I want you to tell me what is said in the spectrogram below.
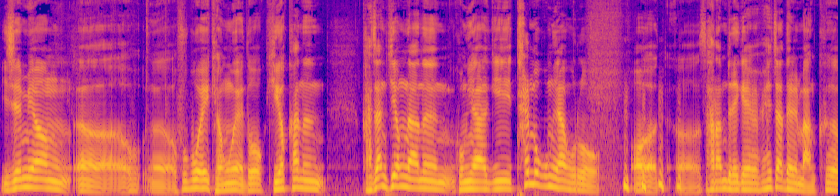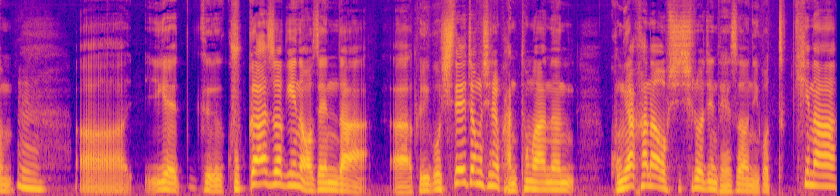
이재명 어, 어, 후보의 경우에도 기억하는 가장 기억나는 공약이 탈모 공약으로 어, 어, 사람들에게 회자될 만큼 음. 어, 이게 그 국가적인 어젠다 아, 그리고 시대 정신을 관통하는 공약 하나 없이 치러진 대선이고 특히나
